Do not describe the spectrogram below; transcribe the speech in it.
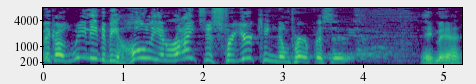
because we need to be holy and righteous for your kingdom purposes. Amen.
